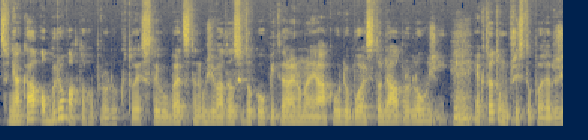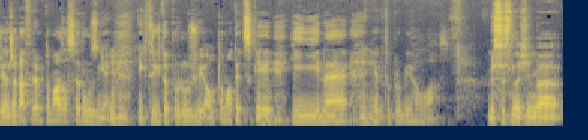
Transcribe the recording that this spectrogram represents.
Co nějaká obnova toho produktu, jestli vůbec ten uživatel si to koupí teda jenom na nějakou dobu, jestli to dál prodlouží. Hmm. Jak to tomu přistupujete? Protože řada firm to má zase různě. Hmm. Někteří to prodlužují automaticky, hmm. jiní ne. Hmm. Jak to probíhá u vás? My se snažíme uh,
